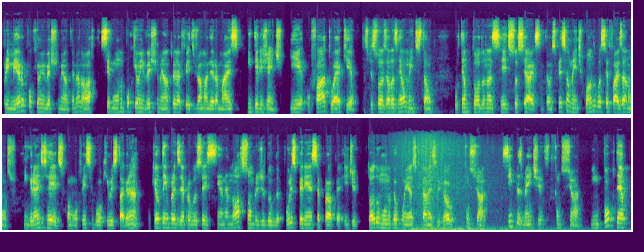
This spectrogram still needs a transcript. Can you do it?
Primeiro, porque o investimento é menor. Segundo, porque o investimento ele é feito de uma maneira mais inteligente. E o fato é que as pessoas elas realmente estão o tempo todo nas redes sociais. Então, especialmente quando você faz anúncio em grandes redes como o Facebook e o Instagram, o que eu tenho para dizer para vocês, sem a menor sombra de dúvida, por experiência própria e de todo mundo que eu conheço que está nesse jogo, funciona simplesmente funciona. Em pouco tempo,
